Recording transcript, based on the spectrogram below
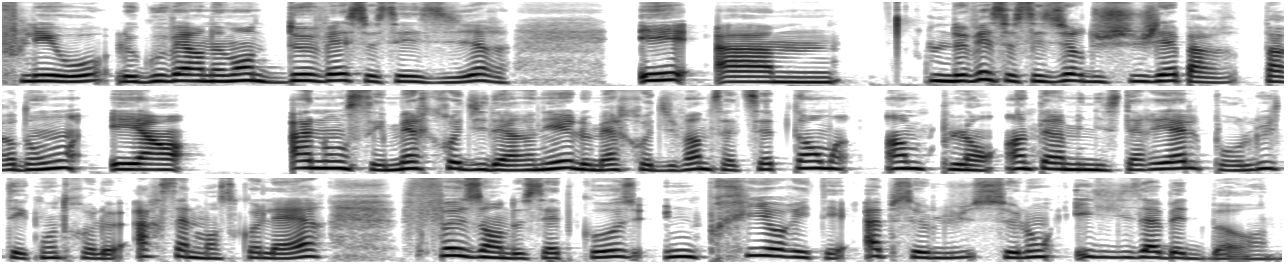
fléau, le gouvernement devait se saisir et euh, devait se saisir du sujet pardon, et a annoncé mercredi dernier, le mercredi 27 septembre, un plan interministériel pour lutter contre le harcèlement scolaire, faisant de cette cause une priorité absolue selon Elisabeth Borne.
